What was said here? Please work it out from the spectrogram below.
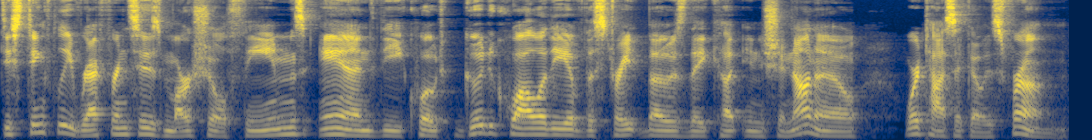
distinctly references martial themes and the quote good quality of the straight bows they cut in Shinano, where Taseko is from,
